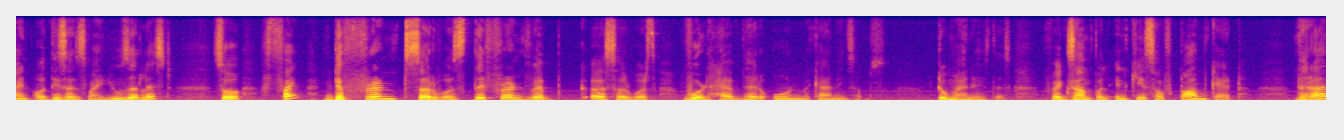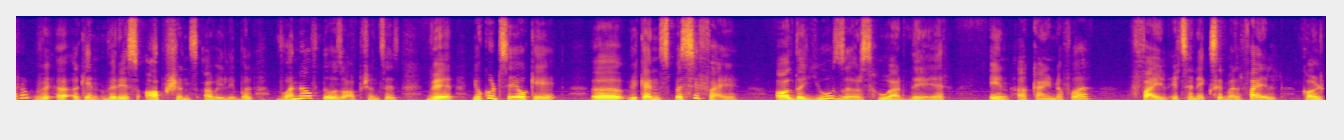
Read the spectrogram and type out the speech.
fine or oh, this is my user list. So, fine different servers different web uh, servers would have their own mechanisms to manage this. For example, in case of Tomcat, there are uh, again various options available. One of those options is where you could say okay, uh, we can specify all the users who are there in a kind of a file. It is an XML file called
